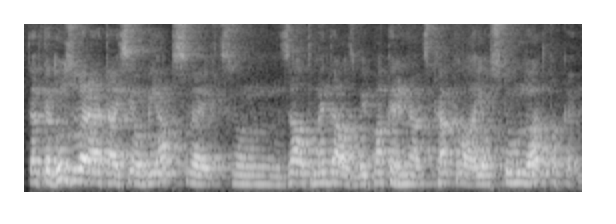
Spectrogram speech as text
Tad, kad uzvarētājs jau bija apsveikts un zelta medaļas bija pakarināts kaklā jau stundu atpakaļ.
